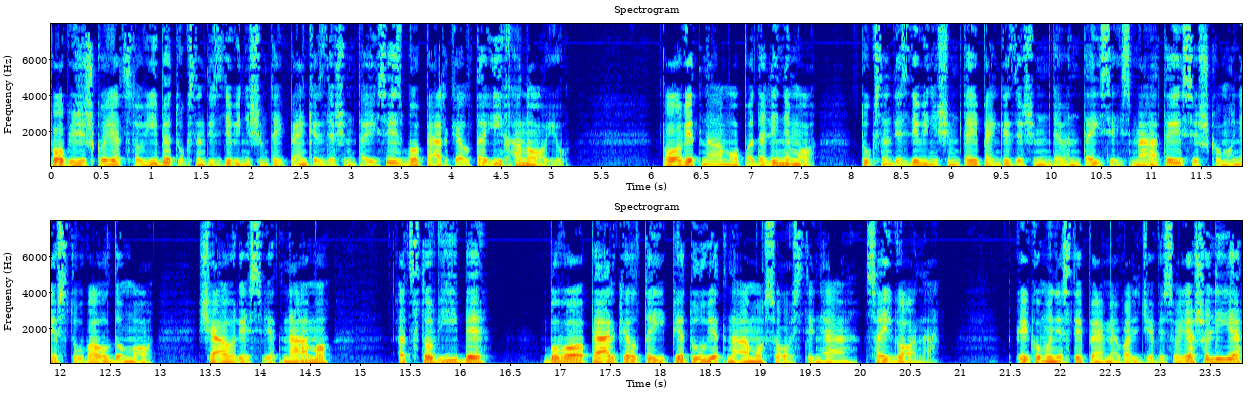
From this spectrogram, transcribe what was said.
Popiežiškoji atstovybė 1950-aisiais buvo perkelta į Hanojų. Po Vietnamo padalinimo 1959 metais iš komunistų valdomo Šiaurės Vietnamo atstovybė buvo perkelta į Pietų Vietnamo sostinę Saigoną. Kai komunistai paėmė valdžią visoje šalyje,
